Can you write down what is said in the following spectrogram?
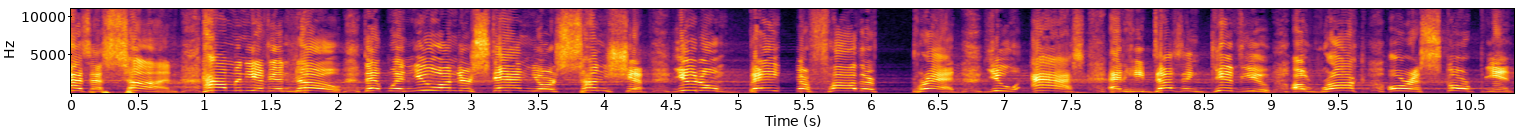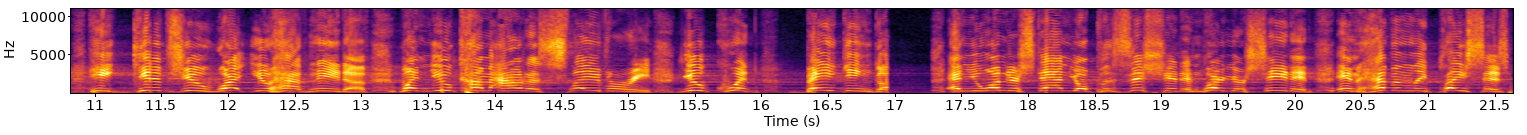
as a son. How many of you know that when you understand your sonship, you don't beg your father? bread. You ask, and He doesn't give you a rock or a scorpion. He gives you what you have need of. When you come out of slavery, you quit begging God and you understand your position and where you're seated in heavenly places,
